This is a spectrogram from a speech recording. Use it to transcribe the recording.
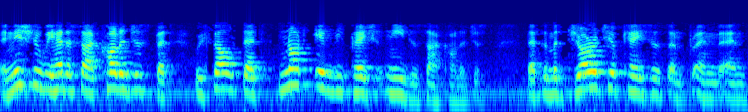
Initially we had a psychologist, but we felt that not every patient needs a psychologist that the majority of cases and, and, and,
